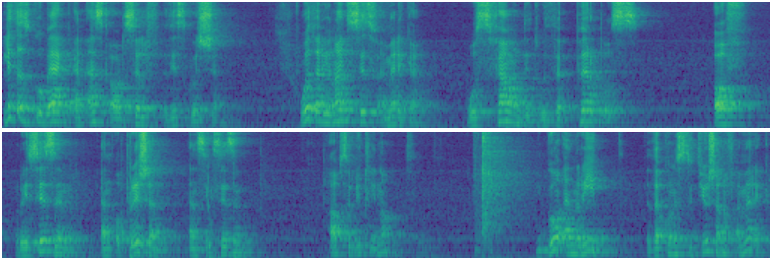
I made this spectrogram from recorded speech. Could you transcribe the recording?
let us go back and ask ourselves this question whether United States of America was founded with the purpose of racism and oppression and sexism? Absolutely not. Go and read the Constitution of America.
